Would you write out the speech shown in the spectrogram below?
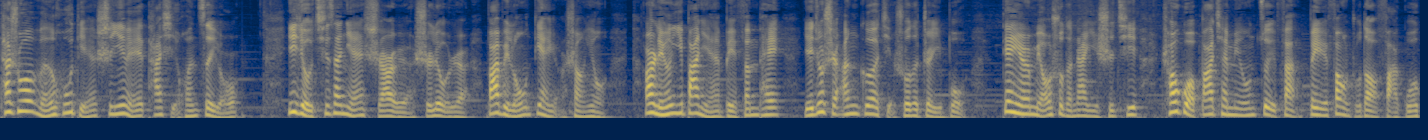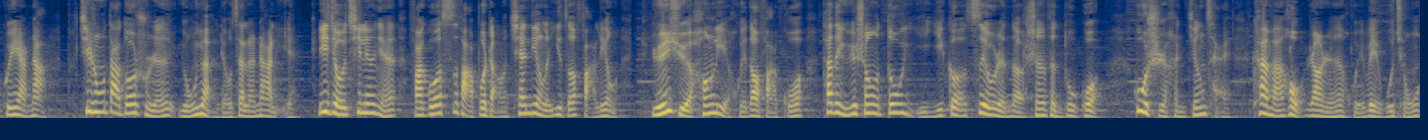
他说纹蝴蝶是因为他喜欢自由。一九七三年十二月十六日，巴比龙电影上映。二零一八年被翻拍，也就是安哥解说的这一部电影描述的那一时期，超过八千名罪犯被放逐到法国圭亚那。其中大多数人永远留在了那里。一九七零年，法国司法部长签订了一则法令，允许亨利回到法国。他的余生都以一个自由人的身份度过。故事很精彩，看完后让人回味无穷。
